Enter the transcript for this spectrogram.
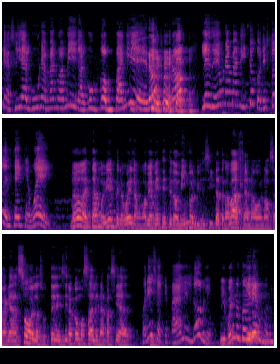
que así alguna mano amiga, algún compañero, ¿no? Le dé una manito con esto del takeaway. No, está muy bien, pero bueno, obviamente este domingo Luisita trabaja, no, no se van a quedar solos ustedes, sino cómo salen a pasear. Por eso hay que pagarle el doble. Y bueno, está bien.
